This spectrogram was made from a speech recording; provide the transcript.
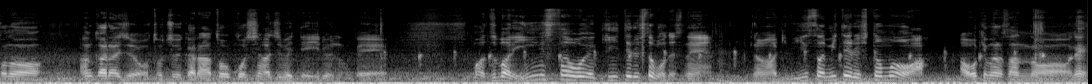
このアンカーラジオを途中から投稿し始めているので、まあ、ズバリインスタを聞いてる人もですね、インスタ見てる人も、あ、青木村さんのね、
